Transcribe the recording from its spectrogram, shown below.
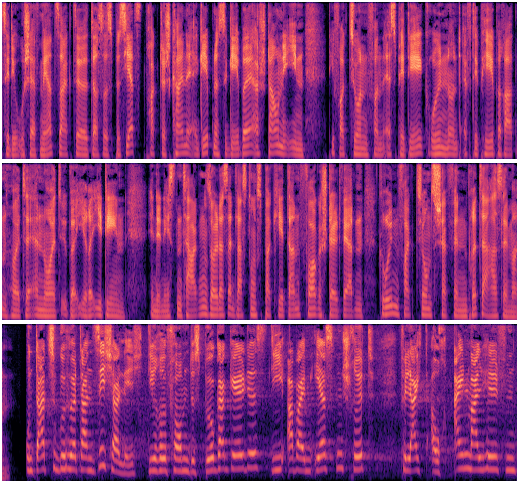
CDU-Chef Merz sagte, dass es bis jetzt praktisch keine Ergebnisse gebe, erstaune ihn. Die Fraktionen von SPD, Grünen und FDP beraten heute erneut über ihre Ideen. In den nächsten Tagen soll das Entlastungspaket dann vorgestellt werden. Grünen-Fraktionschefin Britta Hasselmann. Und dazu gehört dann sicherlich die Reform des Bürgergeldes, die aber im ersten Schritt vielleicht auch Einmalhilfen,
